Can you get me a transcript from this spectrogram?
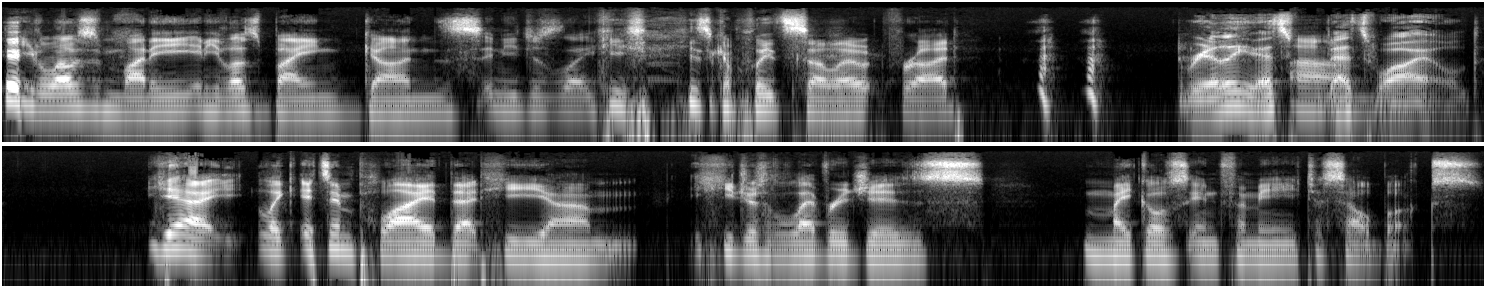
he loves money and he loves buying guns and he just like he's he's a complete sellout fraud. really? That's that's Um, wild. Yeah, like it's implied that he um he just leverages Michael's infamy to sell books.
